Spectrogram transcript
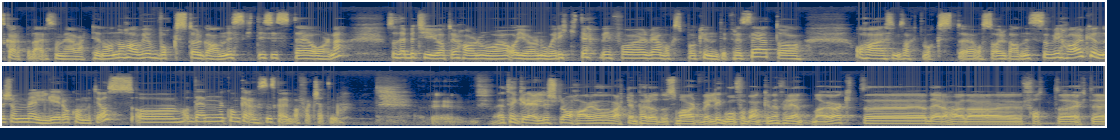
skarpe der som vi har vært til nå. Nå har vi jo vokst organisk de siste årene, så det betyr jo at vi har noe å gjøre noe riktig. Vi, får, vi har vokst på kundetilfredshet og, og, har som sagt vokst eh, også organisk. Så vi har kunder som velger å komme til oss, og, og den konkurransen skal vi bare fortsette med jeg tenker ellers Nå har det jo vært en periode som har vært veldig god for bankene, for rentene har økt. Eh, dere har jo da fått økte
